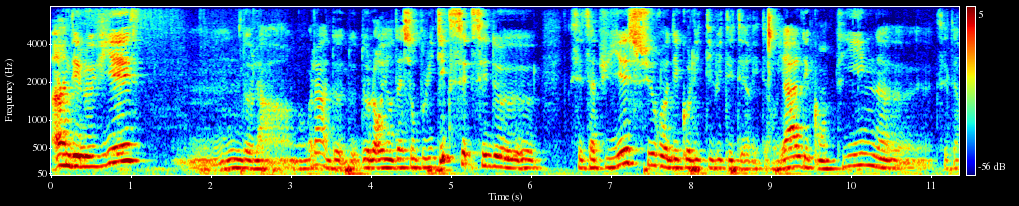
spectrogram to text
un des leviers de la voilà de, de, l'orientation politique, c'est de c'est de s'appuyer sur des collectivités territoriales, des cantines, euh, etc.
